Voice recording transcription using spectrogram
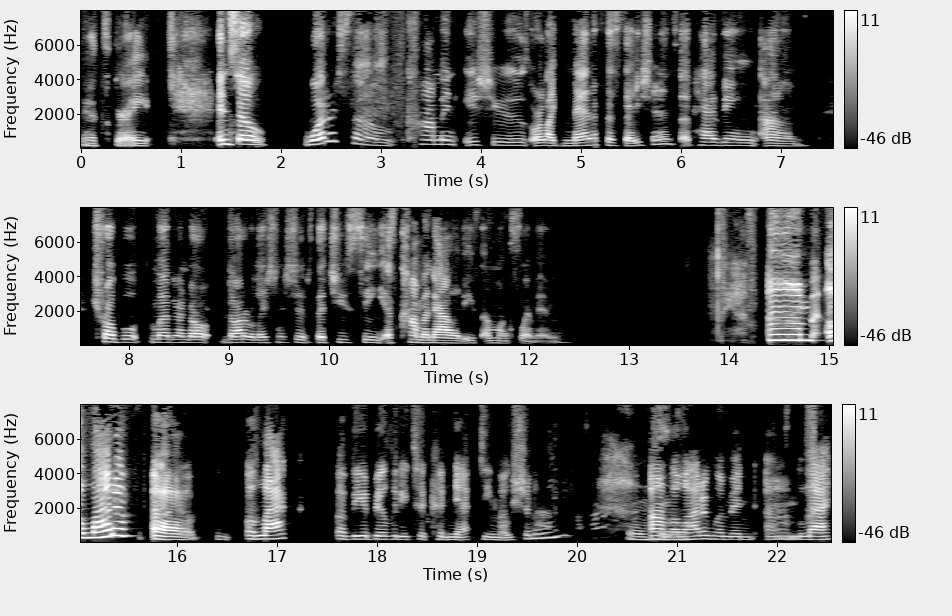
That's great. And so, what are some common issues or like manifestations of having um, troubled mother and daughter relationships that you see as commonalities amongst women? Um, a lot of uh, a lack of the ability to connect emotionally. Mm-hmm. Um, a mm-hmm. lot of women um, lack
